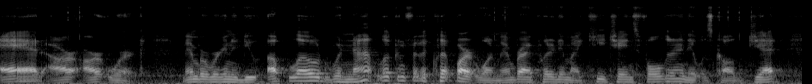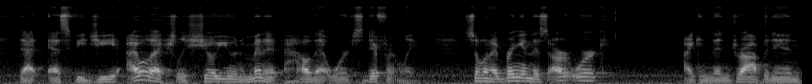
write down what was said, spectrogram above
add our artwork. Remember, we're going to do upload. We're not looking for the clip art one. Remember, I put it in my keychains folder and it was called jet.svg. I will actually show you in a minute how that works differently. So when I bring in this artwork, I can then drop it in.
